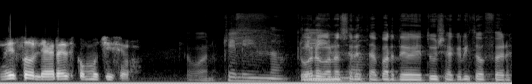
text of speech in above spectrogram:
eso le agradezco muchísimo. Qué lindo. Qué, bueno conocer esta parte tuya, Christopher.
